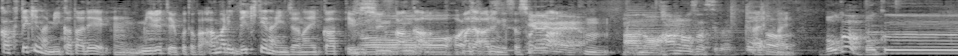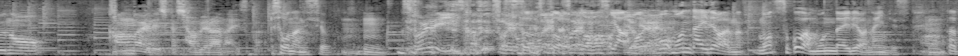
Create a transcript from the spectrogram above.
角的な見方で見るということがあまりできてないんじゃないかっていう瞬間がまだあるんですよ。それは。あの反論させてください。僕は僕の考えでしか喋らないですから、そうなんですよ。それでいいですかそれが問題。そう。そうそれがまさにいややばいもも問題ではなもそこは問題ではないんです、た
